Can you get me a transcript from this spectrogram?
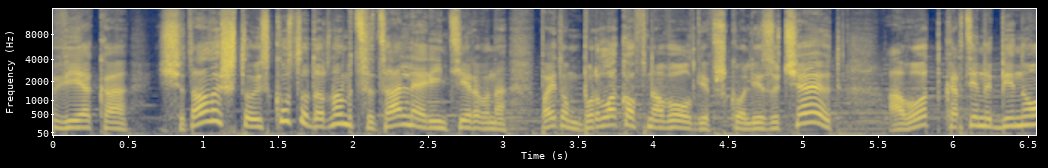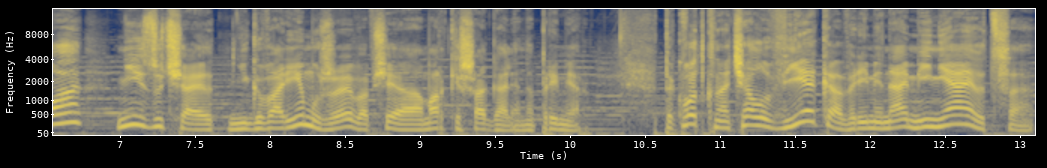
века. И считалось, что искусство должно быть социально ориентировано. Поэтому Бурлаков на Волге в школе изучают, а вот картины Бенуа не изучают. Не говорим уже вообще о Марке Шагале, например. Так вот, к началу века времена меняются.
